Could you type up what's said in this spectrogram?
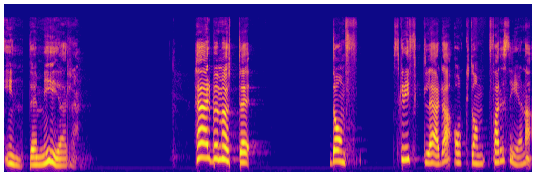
inte mer. Här bemötte de skriftlärda och de fariseerna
